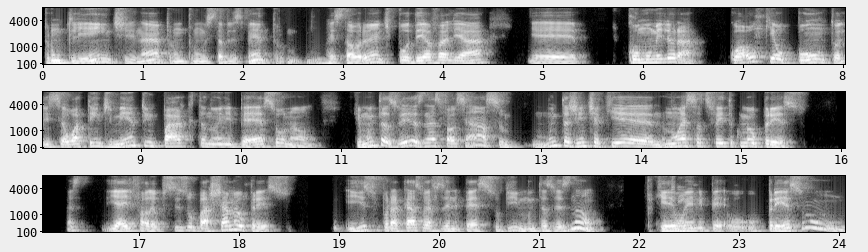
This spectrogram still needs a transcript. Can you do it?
para um cliente, né, para um, um, estabelecimento, para um restaurante, poder avaliar é, como melhorar. Qual que é o ponto ali, se é o atendimento impacta no NPS ou não. Porque muitas vezes, né, você fala assim, ah, muita gente aqui é, não é satisfeita com o meu preço. Mas, e aí ele fala, eu preciso baixar meu preço. E isso, por acaso, vai fazer o NPS subir? Muitas vezes não. Porque o, NP, o, o, preço não,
